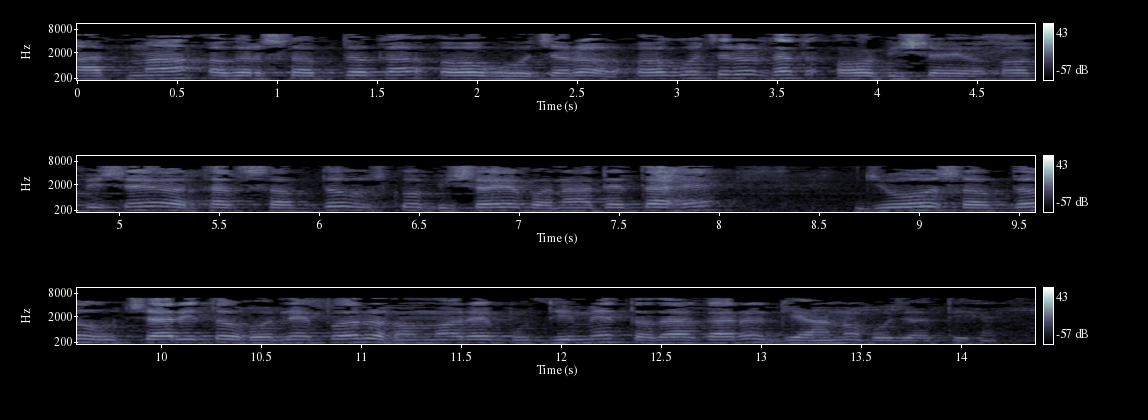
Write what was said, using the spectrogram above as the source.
आत्मा अगर शब्द का अगोचर अगोचर अर्थात अविषय अविषय अर्थात शब्द उसको विषय बना देता है। जो शब्द उच्चारित होने पर हमारे बुद्धि में तदाकार ज्ञान हो जाती है।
